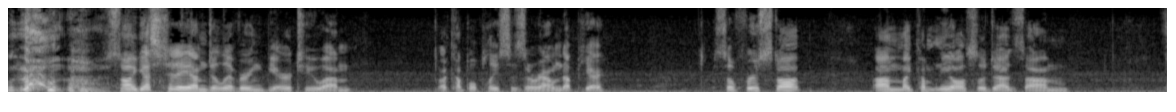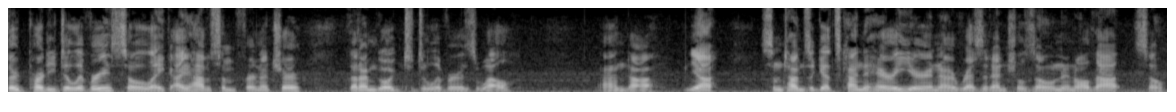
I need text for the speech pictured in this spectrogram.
so I guess today I'm delivering beer to um, a couple places around up here. So first stop, um, my company also does um, third-party deliveries. So like I have some furniture that I'm going to deliver as well. And uh, yeah, sometimes it gets kind of hairy. You're in a residential zone and all that. So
